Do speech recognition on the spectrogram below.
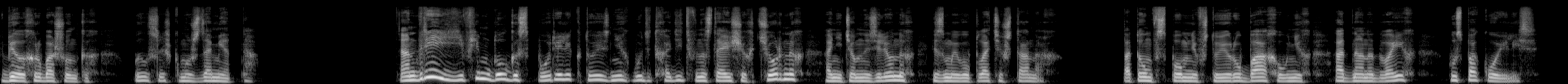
в белых рубашонках было слишком уж заметно. Андрей и Ефим долго спорили, кто из них будет ходить в настоящих черных, а не темно-зеленых из моего платья штанах. Потом, вспомнив, что и рубаха у них одна на двоих, успокоились.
